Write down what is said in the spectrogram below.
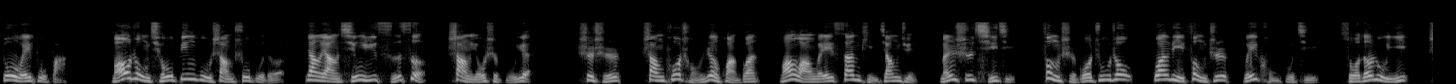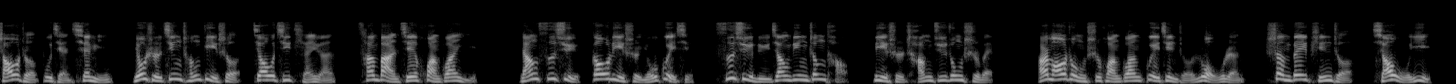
多为不法。毛仲求兵部尚书不得，样样行于辞色，上尤是不悦。是时，上颇宠任宦官，往往为三品将军，门师其己。奉使国诸州官吏奉之，唯恐不及，所得禄仪少者不减千民。由是京城地设交击田园，参半皆宦官矣。杨思绪、高力士尤贵姓，思绪屡将兵征讨，力士长居中侍卫。而毛仲是宦官贵近者若无人，甚卑贫者小武艺，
